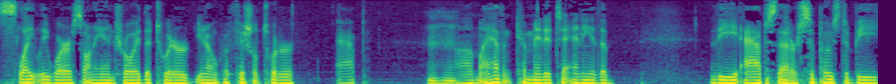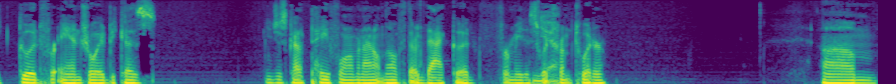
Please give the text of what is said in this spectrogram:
slightly worse on Android. The Twitter, you know, official Twitter app. hmm Um, I haven't committed to any of the the apps that are supposed to be good for Android because you just got to pay for them, and I don't know if they're that good for me to switch Yeah. from Twitter. Um,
